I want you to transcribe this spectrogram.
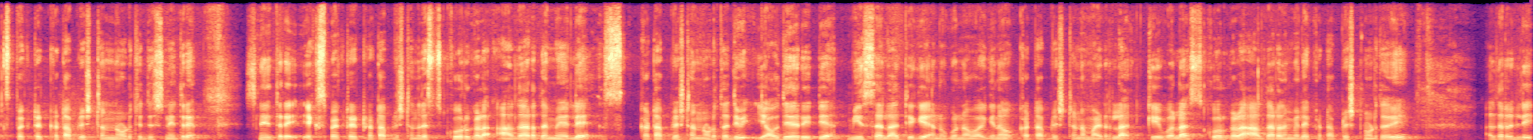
ಎಕ್ಸ್ಪೆಕ್ಟೆಡ್ ಕಟ್ ಆಫ್ ಲಿಸ್ಟನ್ನು ನೋಡ್ತಿದ್ವಿ ಸ್ನೇಹಿತರೆ. ಸ್ನೇಹಿತರೆ ಎಕ್ಸ್ಪೆಕ್ಟೆಡ್ ಕಟ್ ಆಫ್ ಲಿಸ್ಟ್ ಅಂದರೆ ಸ್ಕೋರ್ಗಳ ಆಧಾರದ ಮೇಲೆ ಕಟ್ ಆಫ್ ಲಿಸ್ಟನ್ನು ನೋಡ್ತಾ ಇದ್ವಿ. ಯಾವುದೇ ರೀತಿಯ ಮೀಸಲಾತಿಗೆ ಅನುಗುಣವಾಗಿ ನಾವು ಕಟ್ ಆಫ್ ಲಿಸ್ಟನ್ನು ಮಾಡಿರಲ್ಲ, ಕೇವಲ ಸ್ಕೋರ್ಗಳ ಆಧಾರದ ಮೇಲೆ ಕಟ್ ಆಫ್ ಲಿಸ್ಟ್ ನೋಡ್ತೀವಿ ಅದರಲ್ಲಿ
